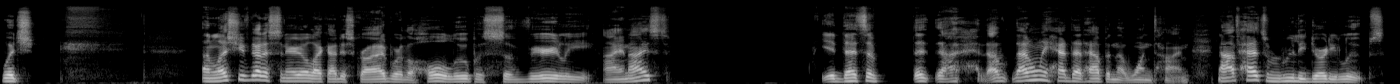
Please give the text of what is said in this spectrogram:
which unless you've got a scenario like i described where the whole loop is severely ionized it, that's a that, that only had that happen that one time. Now I've had some really dirty loops,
